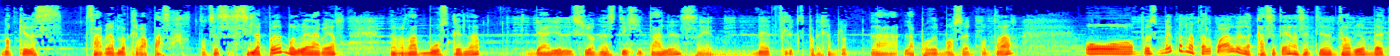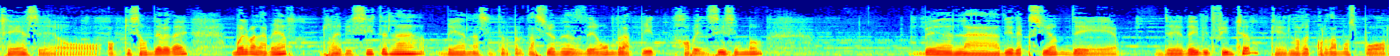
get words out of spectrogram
no quieres saber lo que va a pasar. Entonces, si la pueden volver a ver, la verdad búsquenla. Ya hay ediciones digitales en Netflix, por ejemplo, la, la podemos encontrar o pues métanla tal cual en la casetera si tienen todavía un VHS o, o quizá un DVD vuelvan a ver revisítenla vean las interpretaciones de un Brad Pitt jovencísimo vean la dirección de, de David Fincher que lo recordamos por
